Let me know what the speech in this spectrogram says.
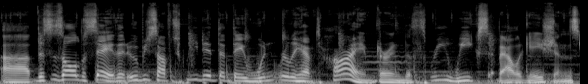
Uh, this is all to say that Ubisoft tweeted that they wouldn't really have time during the three weeks of allegations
